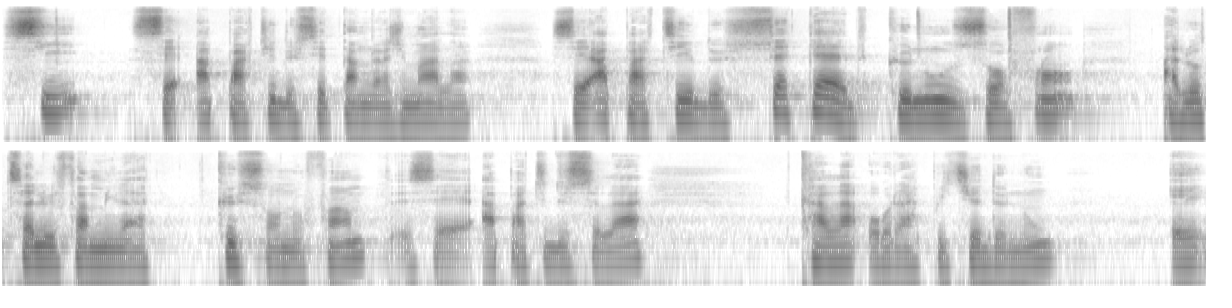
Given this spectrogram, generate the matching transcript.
si c'est à partir de cet engagement-là, c'est à partir de cette aide que nous offrons à l'autre salut familial que sont nos femmes, c'est à partir de cela qu'Allah aura pitié de nous et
